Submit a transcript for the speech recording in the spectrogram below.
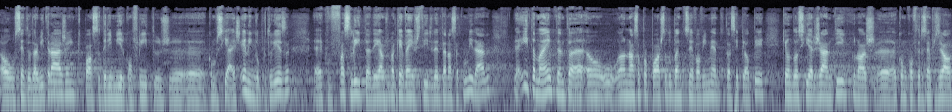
ou o centro de arbitragem que possa dirimir conflitos uh, comerciais em língua portuguesa, que facilita, digamos, para quem vem investir dentro da nossa comunidade. E também, portanto, a, a, a, nossa proposta do Banco de Desenvolvimento da CPLP, que é um dossiê já antigo, que nós, como Confederação Empresarial,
